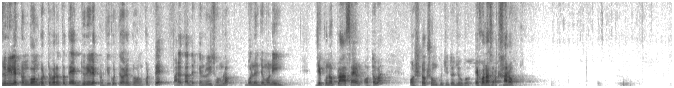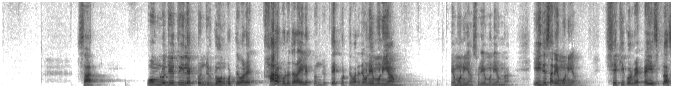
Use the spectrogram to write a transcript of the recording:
জুড়ি ইলেকট্রন গ্রহণ করতে পারে, অর্থাৎ এক জুড়ি ইলেকট্রন কি করতে পারে? গ্রহণ করতে পারে, তাদেরকে লুইস অম্ল বলে, যেমন এই, যে কোনো প্লাস আয়ন অথবা অষ্টক সংকুচিত যৌগ। এখন আসেন ক্ষারক। স্যার, অম্ল যেহেতু ইলেকট্রন জুড় গ্রহণ করতে পারে খারাপ হলো যারা ইলেকট্রন জুড় ত্যাগ করতে পারে, যেমন অ্যামোনিয়াম। অ্যামোনিয়া সরি অ্যামোনিয়াম না। এই যে স্যার, অ্যামোনিয়া, সে কি করবে? একটা এইচ প্লাস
